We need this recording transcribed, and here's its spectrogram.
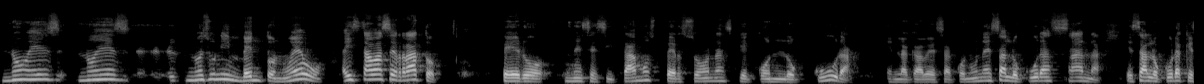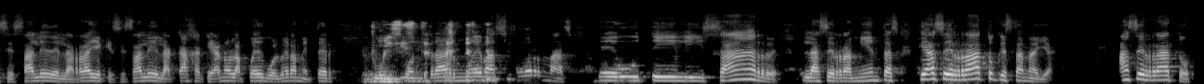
no es, no es, no es un invento nuevo, ahí estaba hace rato, pero necesitamos personas que con locura en la cabeza, con una esa locura sana, esa locura que se sale de la raya, que se sale de la caja, que ya no la puedes volver a meter, encontrar nuevas formas de utilizar las herramientas que hace rato que están allá. Hace rato,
